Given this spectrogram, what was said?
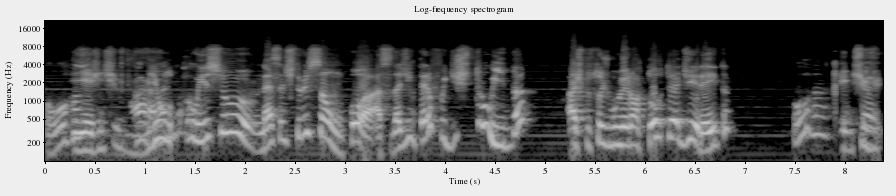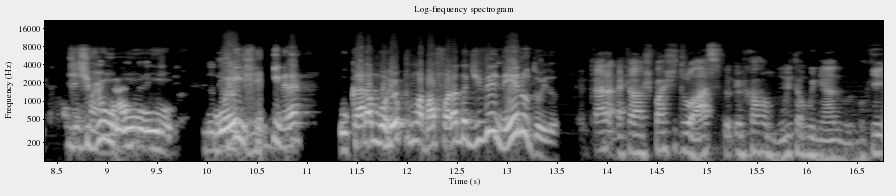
porra. E a gente viu Caralho. logo isso nessa destruição. Pô, a cidade inteira foi destruída. As pessoas morreram à torta e à direita. Porra. A gente, É, a gente viu o, o ex-rei, né? O cara morreu por uma baforada de veneno, doido. Cara, aquelas partes do ácido, eu ficava muito agoniado, mano. Porque,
